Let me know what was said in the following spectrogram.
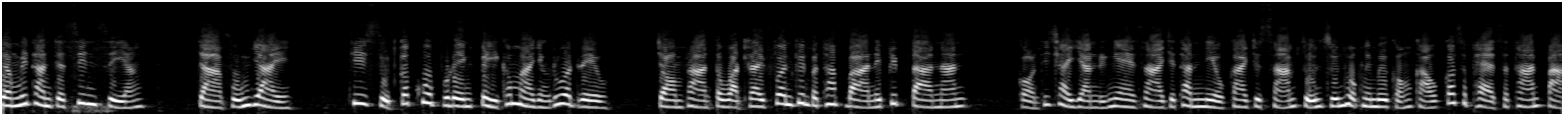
ยังไม่ทันจะสิ้นเสียง จ่าฝูงใหญ่ ที่สุดก็ควบเรงปีเข้ามาอย่างรวดเร็ว จอมพรานตวัดไรเฟิลขึ้นประทับบ่าในพริบตานั้น ก่อนที่ไชยันต์หรือแงซายจะทันเหนี่ยวไกจุด3006 ในมือของเขาก็แผดสะท้านป่า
